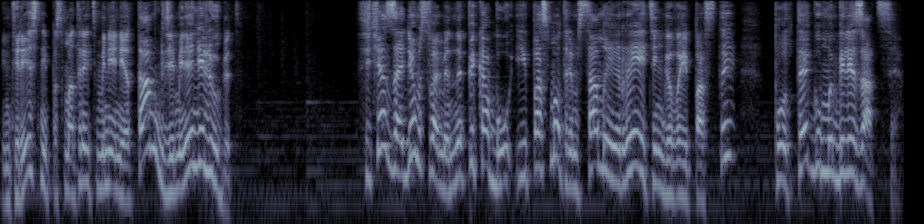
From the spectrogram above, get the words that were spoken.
Интереснее посмотреть мнение там, где меня не любят. Сейчас зайдем с вами на Пикабу и посмотрим самые рейтинговые посты по тегу мобилизация.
